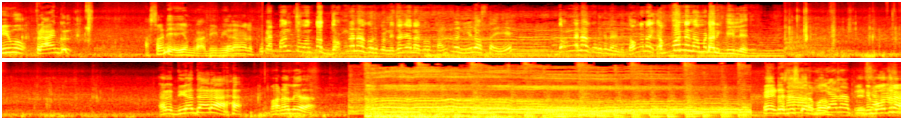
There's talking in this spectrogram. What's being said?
మేము ప్రాంకులు అసలు వేయం రా నీ మీద. ప్రపంచం అంతా దొంగ నా కొడుకులు. నిజంగా నాకు కంట్లో నీళ్ళు వస్తాయి. దొంగ నా కొడుకులండి దొంగ నా ఎవరిని నమ్మడానికి వీల్లేదు. అరే దిగద్దారా? మనోళ్ళు కదా. ఏ డ్రెస్ తీసుకోరా పో. నేను పోతున్నా.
